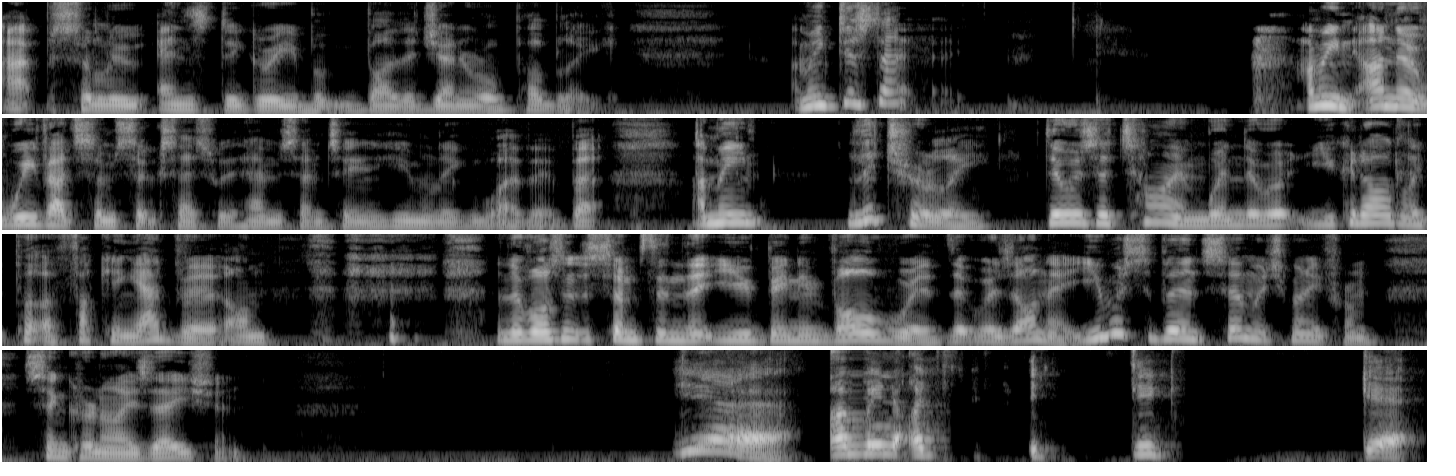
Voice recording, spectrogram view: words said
absolute nth degree, but by the general public. I mean, does that? I mean, I know we've had some success with Heaven Seventeen and Human League and whatever, but I mean, literally, there was a time when there were you could hardly put a fucking advert on, and there wasn't something that you've been involved with that was on it. You must have earned so much money from synchronization. Yeah, I mean, I it did get.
